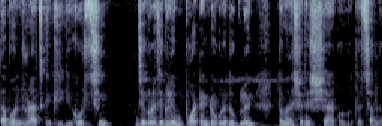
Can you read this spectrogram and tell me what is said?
তা বন্ধুরা, আজকে কী কী করছি? যেগুলো যেগুলো ইম্পর্টেন্ট ওগুলো ওগুলোই তোমাদের সাথে শেয়ার করব। তো চলো।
